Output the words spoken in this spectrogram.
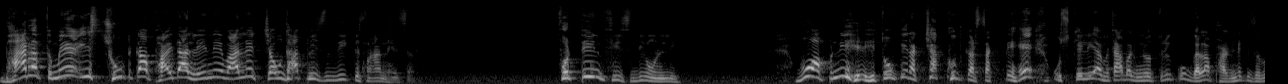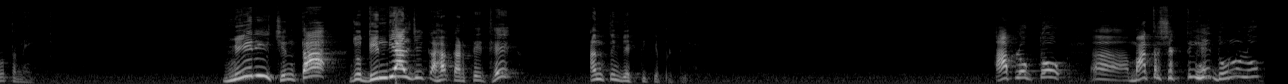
भारत में इस छूट का फ़ायदा लेने वाले चौदह फ़ीसदी किसान हैं सर फोर्टीन फ़ीसदी ओनली वो अपनी हितों की रक्षा खुद कर सकते हैं, उसके लिए अमिताभ अग्निहोत्री को गला फाड़ने की ज़रूरत नहीं। मेरी चिंता, जो दीनदयाल जी कहा करते थे, अंतिम व्यक्ति के प्रति है। आप लोग तो मातृशक्ति हैं दोनों लोग।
